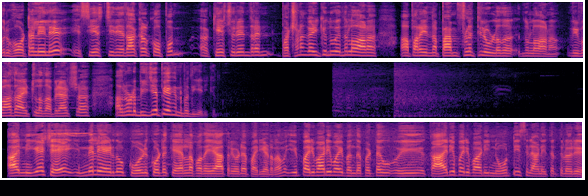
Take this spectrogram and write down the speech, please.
ഒരു ഹോട്ടലിൽ എസ് സി എസ് ടി നേതാക്കൾക്കൊപ്പം കെ സുരേന്ദ്രൻ ഭക്ഷണം കഴിക്കുന്നു എന്നുള്ളതാണ് പറയുന്ന പാംഫ്ലറ്റിലുള്ളത് എന്നുള്ളതാണ് വിവാദമായിട്ടുള്ളത്. അഭിലാഷ് അതിനോട് ബി ജെ പി എങ്ങനെ പ്രതികരിക്കുന്നു? ആ നികേഷേ ഇന്നലെയായിരുന്നു കോഴിക്കോട് കേരള പദയാത്രയുടെ പര്യടനം. ഈ പരിപാടിയുമായി ബന്ധപ്പെട്ട് ഈ കാര്യപരിപാടി നോട്ടീസിലാണ് ഇത്തരത്തിലൊരു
